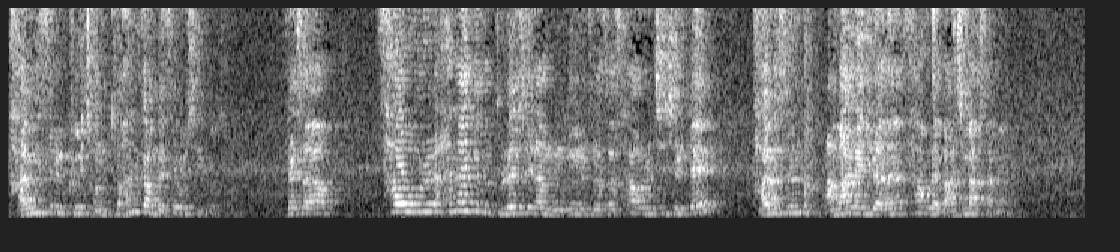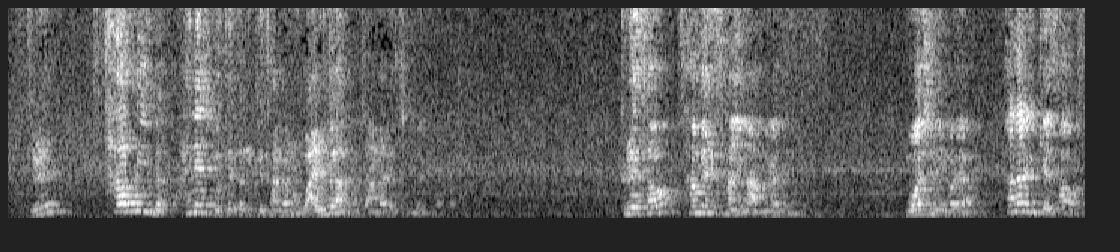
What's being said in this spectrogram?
다윗을 그 전투 한가운데 세우시는 거죠. 그래서요, 사울을 하나님께서 블레셋이라는 몽둥이를 들어서 사울을 치실 때 다윗은 아말렉이라는 사울의 마지막 사명을 사울이 해내지 못했던 그 사명을 완료하는 거죠. 아말렉 진멸이라고. 그래서 사무엘상이 마무리가 되는 거예요. 뭐 하시는 거예요? 하나님께서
